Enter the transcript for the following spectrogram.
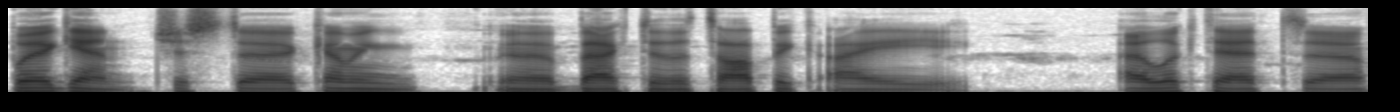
But again, just uh, coming uh, back to the topic, I I looked at uh,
